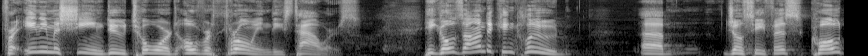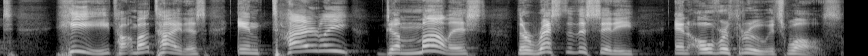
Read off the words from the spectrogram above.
for any machine, do toward overthrowing these towers? He goes on to conclude, uh, Josephus, quote, he, talking about Titus, entirely demolished the rest of the city and overthrew its walls.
